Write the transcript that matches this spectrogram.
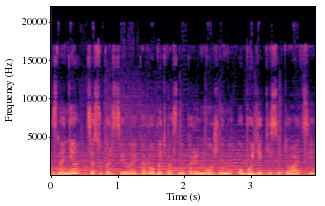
Знання це суперсила, яка робить вас непереможними у будь-якій ситуації.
